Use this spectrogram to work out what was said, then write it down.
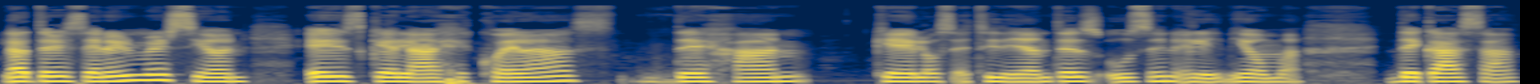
La tercera inmersión es que las escuelas dejan que los estudiantes usen el idioma de casa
